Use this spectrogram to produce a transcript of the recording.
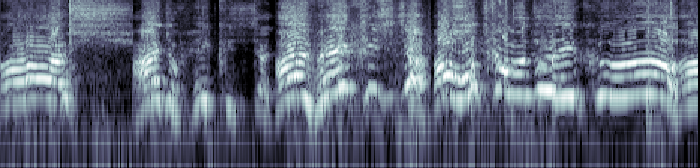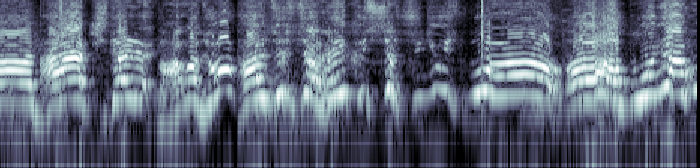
아, 씨. 아, 저 페이크 진짜. 아, 페이크 진짜! 아, 어떡하면 저 페이크! 아, 아, 기다려. 막아줘? 아, 저 진짜 페이크 진짜 죽이고 싶어! 아, 뭐냐고,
